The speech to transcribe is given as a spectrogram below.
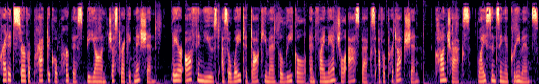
credits serve a practical purpose beyond just recognition. They are often used as a way to document the legal and financial aspects of a production. Contracts, licensing agreements,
